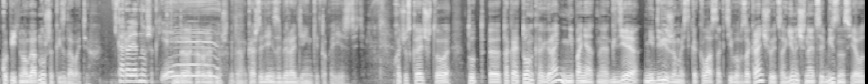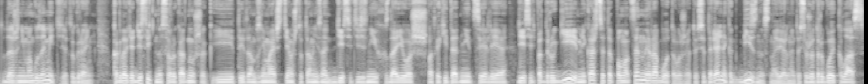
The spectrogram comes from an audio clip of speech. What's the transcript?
Купить много однушек и сдавать их. Король однушек. Е-е-е. Да, король однушек, да. Каждый день забирать деньги, только ездить. Хочу сказать, что тут э, такая тонкая грань непонятная, где недвижимость как класс активов заканчивается, а где начинается бизнес, я вот даже не могу заметить эту грань. Когда у тебя действительно 40 однушек, и ты там занимаешься тем, что там, не знаю, 10 из них сдаешь под какие-то одни цели, 10 под другие, мне кажется, это полноценная работа уже. То есть это реально как бизнес, наверное, то есть уже другой класс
